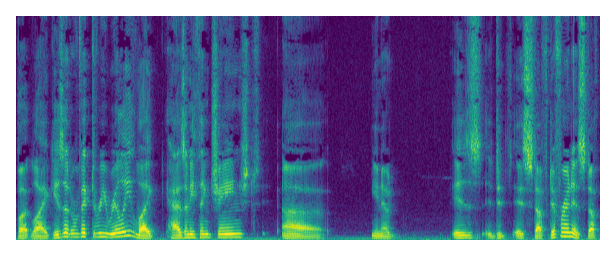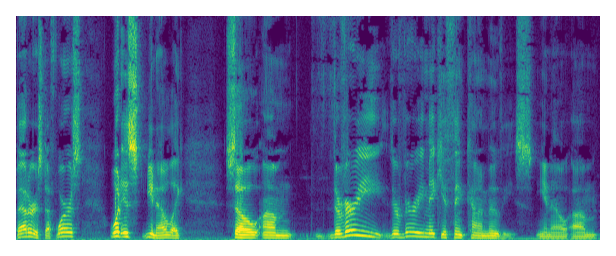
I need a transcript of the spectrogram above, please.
but like, is it a victory really? Like, has anything changed? Uh, you know, is is stuff different? Is stuff better? Is stuff worse? What is you know like? So um, they're very they're very make you think kind of movies. You know, um,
